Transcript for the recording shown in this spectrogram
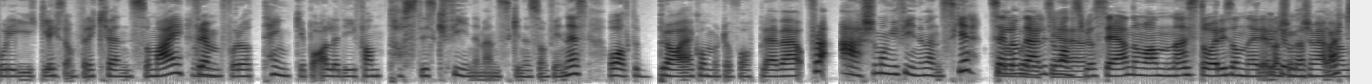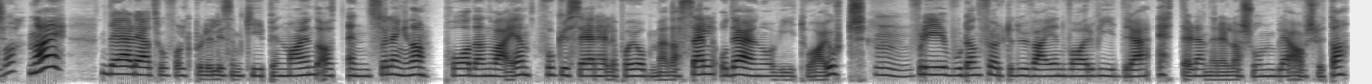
på lik liksom, frekvens som meg, Mm. fremfor å tenke på alle de fantastisk fine menneskene som finnes, og alt det bra jeg kommer til å få oppleve. For det er så mange fine mennesker, selv om det er liksom ikke- vanskelig å se når man Nei. står i sånne relasjoner som jeg har vært. Nei, det er det jeg tror folk burde liksom keep in mind, at enn så lenge, da, på den veien, fokuser heller på å jobbe med deg selv, og det er jo noe vi to har gjort. Mm. Fordi hvordan følte du veien var videre etter denne relasjonen ble avslutta?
